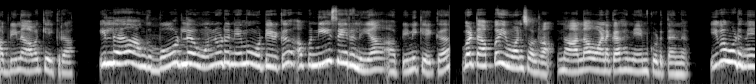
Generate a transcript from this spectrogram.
அப்படின்னு அவ கேட்குறா இல்லை அங்கே போர்டில் உன்னோட நேமும் ஒட்டியிருக்கு. அப்போ நீ சேரலையா? அப்படின்னு கேட்க பட் அப்போ இவன் சொல்கிறான் நான் தான் உனக்காக நேம் கொடுத்தேன்னு. இவ உடனே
